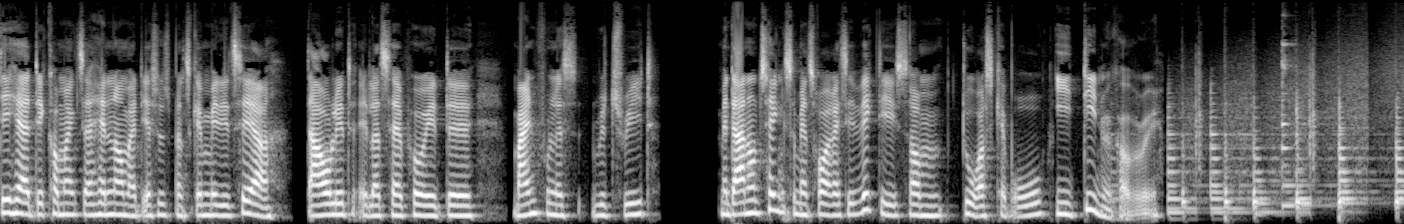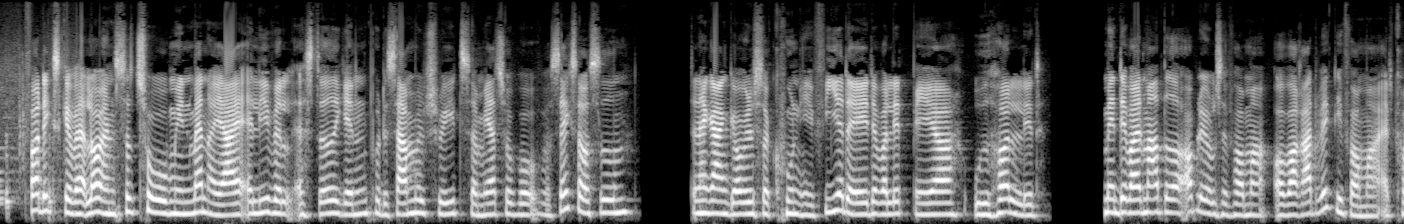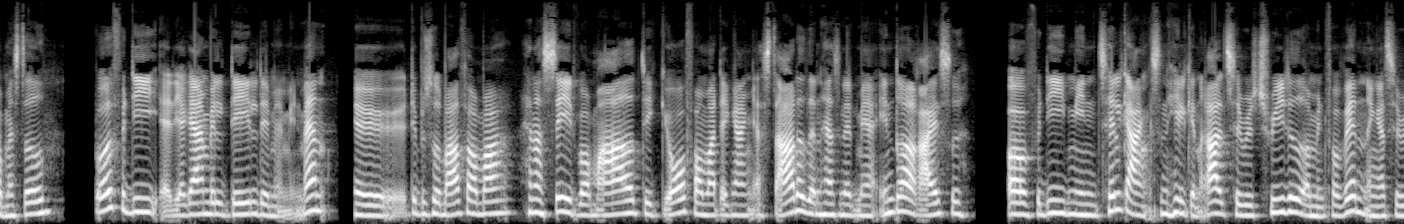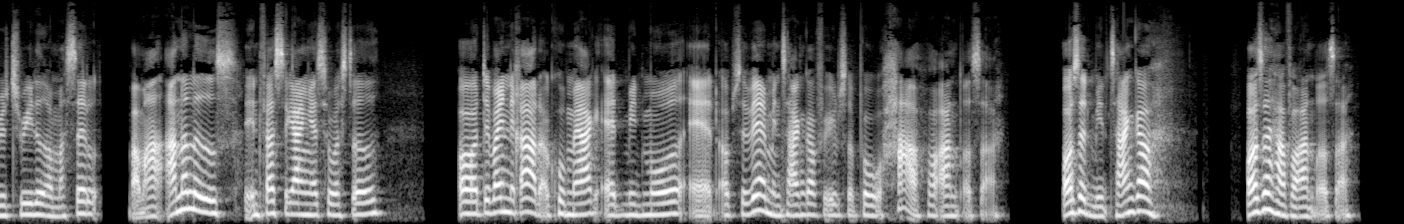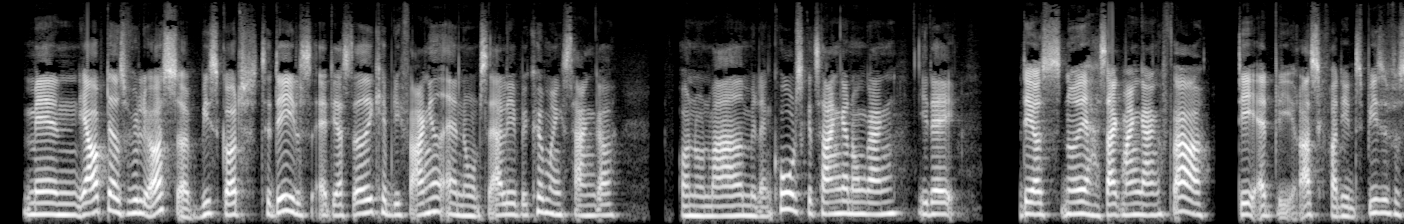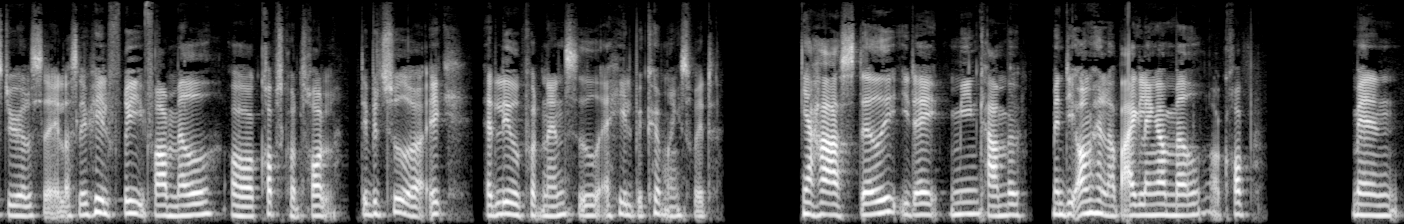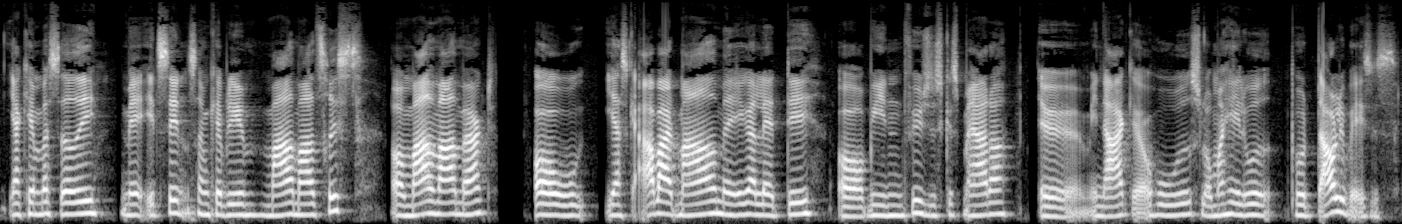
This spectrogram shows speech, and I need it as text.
Det her, det kommer ikke til at handle om, at jeg synes, man skal meditere dagligt, eller tage på et uh, mindfulness retreat. Men der er nogle ting, som jeg tror er rigtig vigtige, som du også kan bruge i din recovery. For at det ikke skal være løgn, så tog min mand og jeg alligevel afsted igen på det samme retreat, som jeg tog på for seks år siden. Den her gang gjorde vi det så kun i fire dage. Det var lidt mere udholdeligt. Men det var en meget bedre oplevelse for mig, og var ret vigtigt for mig at komme afsted. Både fordi, at jeg gerne ville dele det med min mand. Øh, det betød meget for mig. Han har set, hvor meget det gjorde for mig, dengang jeg startede den her sådan lidt mere indre rejse. Og fordi min tilgang sådan helt generelt til retreatet, og mine forventninger til retreatet og mig selv, var meget anderledes end første gang, jeg tog afsted. Og det var egentlig rart at kunne mærke, at min måde at observere mine tanker og følelser på har forandret sig. Også at mine tanker også har forandret sig. Men jeg opdagede selvfølgelig også, og vidste godt til dels, at jeg stadig kan blive fanget af nogle særlige bekymringstanker og nogle meget melankolske tanker nogle gange i dag. Det er også noget, jeg har sagt mange gange før. Det at blive rask fra din spiseforstyrrelse eller slippe helt fri fra mad og kropskontrol, det betyder ikke, at livet på den anden side er helt bekymringsfrit. Jeg har stadig i dag mine kampe, men de omhandler bare ikke længere mad og krop. Men jeg kæmper stadig med et sind, som kan blive meget, meget trist og meget, meget mørkt. Og jeg skal arbejde meget med ikke at lade det og mine fysiske smerter, øh, i nakke og hoved slår mig helt ud på daglig basis.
